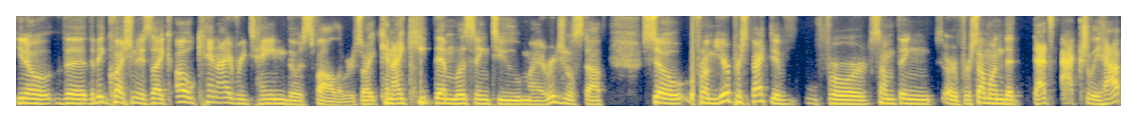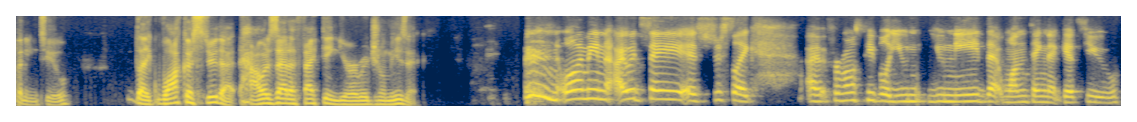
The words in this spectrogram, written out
you know, the the big question is like, oh, can I retain those followers? Right? Can I keep them listening to my original stuff? So, from your perspective, for something or for someone that that's actually happening to, like, walk us through that. How is that affecting your original music? well i mean i would say it's just like I, for most people you you need that one thing that gets you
